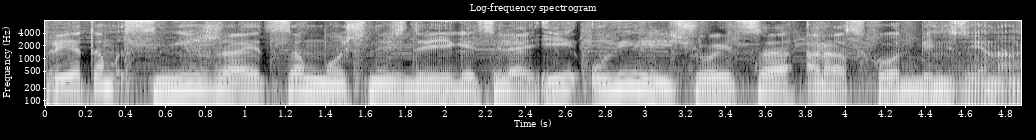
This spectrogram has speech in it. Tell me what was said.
При этом снижается мощность двигателя и увеличивается расход бензина бензином.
